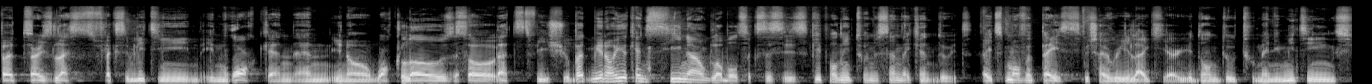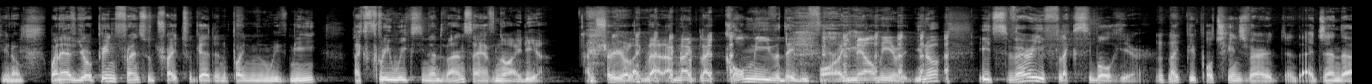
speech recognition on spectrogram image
but there is less flexibility in, in work and, and, you know, work laws. So that's the issue. But, you know, you can see now global successes. People need to understand they can do it. It's more of a pace, which I really like here. You don't do too many meetings. You know, when I have European friends who try to get an appointment with me, like three weeks in advance, I have no idea. I'm sure you're like that. I'm like, like, call me the day before, email me. You know, it's very flexible here. Mm-hmm. Like people change their agenda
